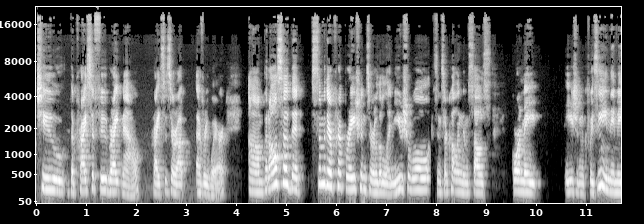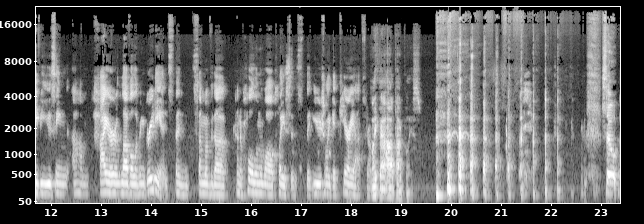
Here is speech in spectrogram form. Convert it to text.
to the price of food right now. Prices are up everywhere. Um, but also that some of their preparations are a little unusual. Since they're calling themselves gourmet Asian cuisine, they may be using um, higher level of ingredients than some of the kind of hole in the wall places that usually get carryout from. like that hot dog place. so,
